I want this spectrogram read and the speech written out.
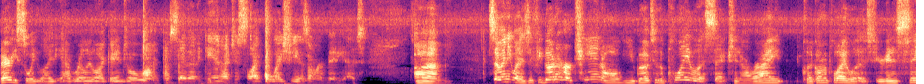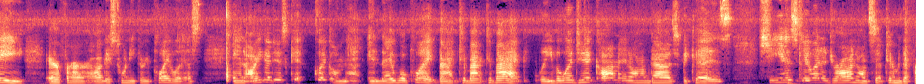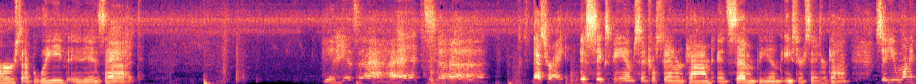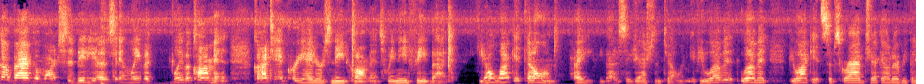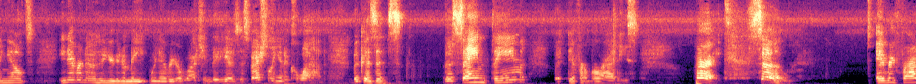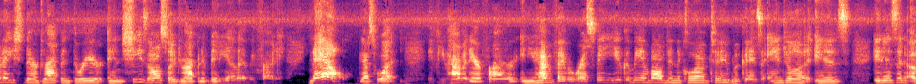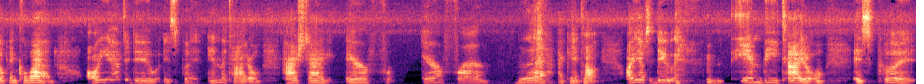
very sweet lady. I really like Angela a lot. I say that again. I just like the way she is on her videos. Um, so anyways, if you go to her channel, you go to the playlist section, all right? Click on the playlist. You're going to see Air Fryer August 23 playlist. And all you got to do is click on that. And they will play back to back to back. Leave a legit comment on them, guys, because she is doing a drawing on September the 1st. I believe it is at... It is at... Uh, that's right. It's 6 p.m. Central Standard Time and 7 p.m. Eastern Standard Time. So you want to go back and watch the videos and leave a leave a comment. Content creators need comments. We need feedback. If you don't like it, tell them. Hey, you got a suggestion, tell them. If you love it, love it. If you like it, subscribe. Check out everything else. You never know who you're going to meet whenever you're watching videos, especially in a collab, because it's the same theme, but different varieties. All right, so every Friday they're dropping three, and she's also dropping a video every Friday. Now, guess what? If you have an air fryer and you have a favorite recipe, you can be involved in the collab too because Angela is, it is an open collab. All you have to do is put in the title, hashtag air, air fryer, blah, I can't talk. All you have to do in the title is put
